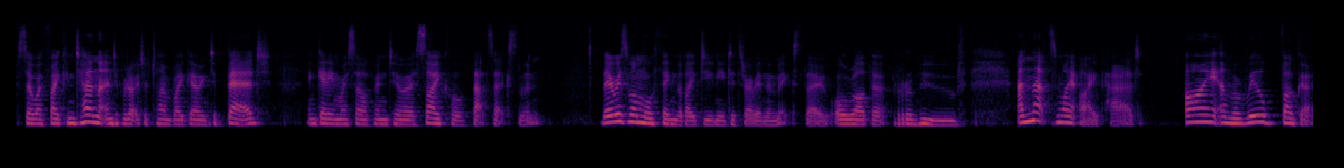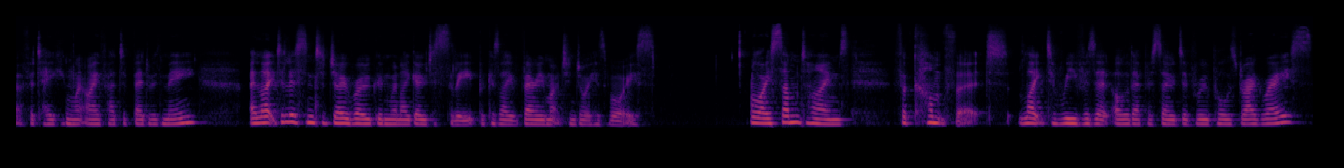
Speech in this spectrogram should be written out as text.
So if I can turn that into productive time by going to bed and getting myself into a cycle, that's excellent. There is one more thing that I do need to throw in the mix, though, or rather remove, and that's my iPad. I am a real bugger for taking my iPad to bed with me. I like to listen to Joe Rogan when I go to sleep because I very much enjoy his voice. Or I sometimes, for comfort, like to revisit old episodes of RuPaul's Drag Race.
